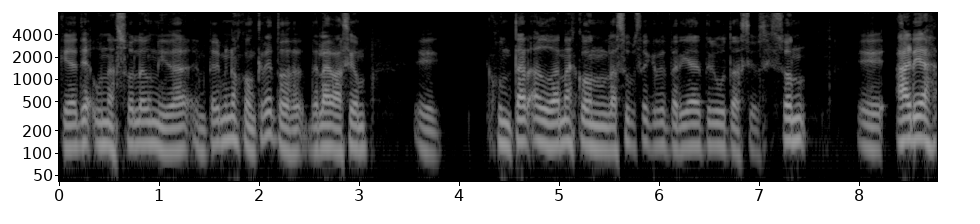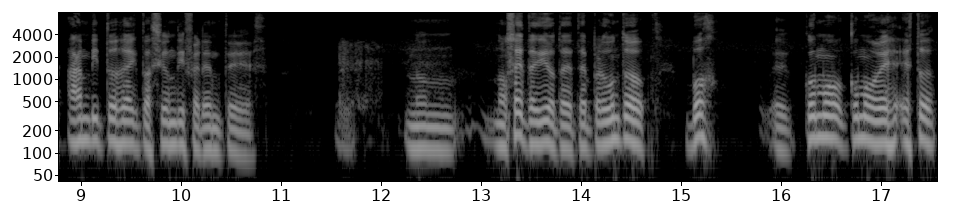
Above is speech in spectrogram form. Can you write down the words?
que haya una sola unidad en términos concretos de, la evasión? Eh, juntar aduanas con la subsecretaría de tributación. Si son eh, áreas, ámbitos de actuación diferentes. Eh, no, no, sé, te digo, te, te pregunto, vos, ¿cómo, ¿cómo ves esto?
